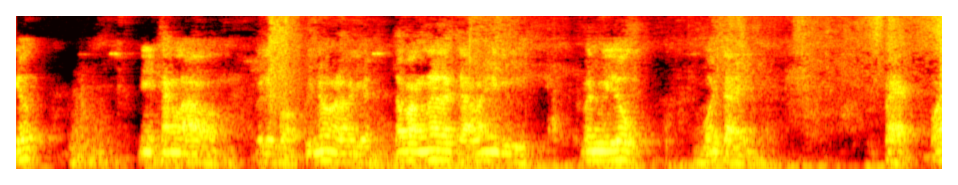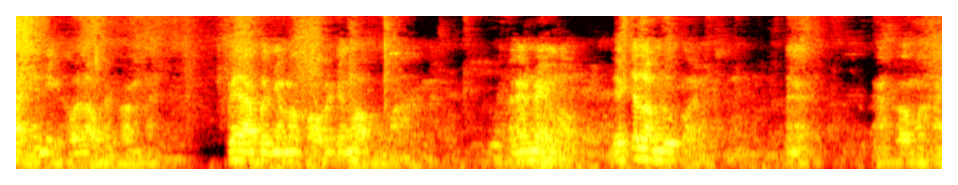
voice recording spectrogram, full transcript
เยอะ นี่ทางเราวก็เลยบอกพี่น้องเราเยอะระวังนะรักษาไว้ให้ดี มันมีโรคหัวใจ แปลกว่าอย่างนี้เขาเล่าให้ฟังนะเวลาคนจะมาขอเขาจะงอกออกมาเพราะฉะนั้นไม่งอกเดี๋ยวจะลองดูก่อนเอ ออะเขามาให้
